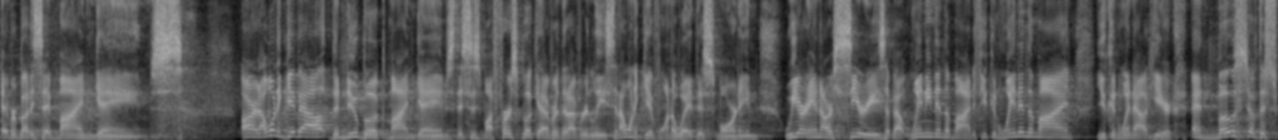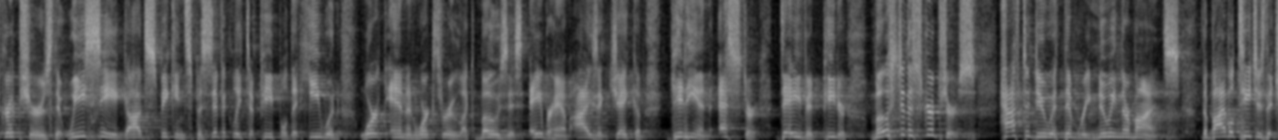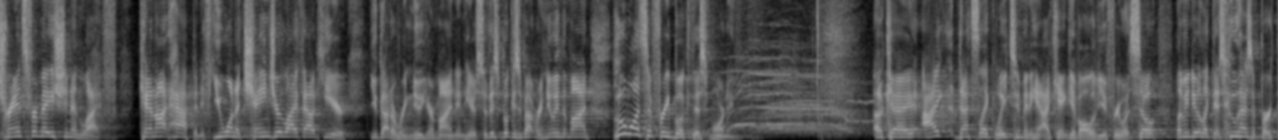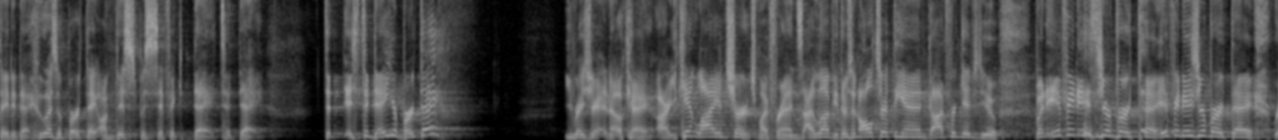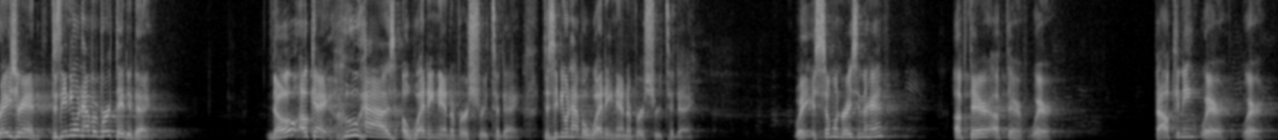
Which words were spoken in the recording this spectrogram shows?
Everybody say mind games. All right, I want to give out the new book, Mind Games. This is my first book ever that I've released, and I want to give one away this morning. We are in our series about winning in the mind. If you can win in the mind, you can win out here. And most of the scriptures that we see God speaking specifically to people that He would work in and work through, like Moses, Abraham, Isaac, Jacob, Gideon, Esther, David, Peter, most of the scriptures have to do with them renewing their minds. The Bible teaches that transformation in life cannot happen. If you want to change your life out here, you got to renew your mind in here. So this book is about renewing the mind. Who wants a free book this morning? Okay, I that's like way too many. I can't give all of you free one. So let me do it like this. Who has a birthday today? Who has a birthday on this specific day today? Is today your birthday? You raise your hand. Okay. All right. You can't lie in church, my friends. I love you. There's an altar at the end. God forgives you. But if it is your birthday, if it is your birthday, raise your hand. Does anyone have a birthday today? No? Okay. Who has a wedding anniversary today? Does anyone have a wedding anniversary today? Wait, is someone raising their hand? Up there? Up there. Where? Balcony? Where? Where?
